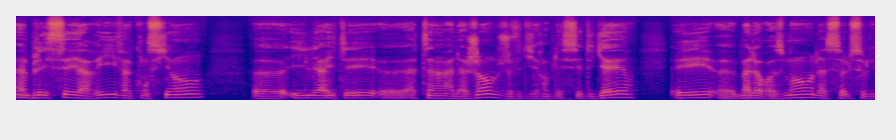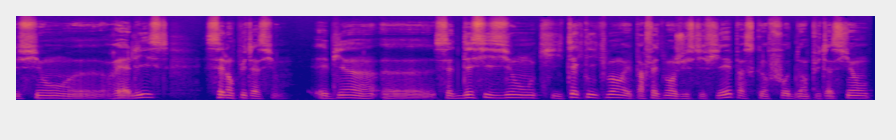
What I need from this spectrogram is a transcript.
un blessé arrive inconscient, il a été atteint à la jambe, je veux dire un blessé de guerre, et malheureusement, la seule solution réaliste, c'est l'amputation. Eh bien, cette décision qui techniquement est parfaitement justifiée, parce qu'en faute d'amputation,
